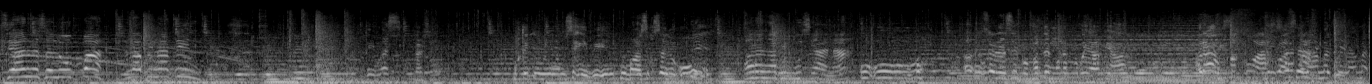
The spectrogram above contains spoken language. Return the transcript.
si Ana nasa loob pa. Hanapin natin. Dimas, pakitulungan mo sa ABN, pumasok sa loob. Para natin po si Ana. Oo, oo, oo. Ah, sir, sir, papatay muna po kay Abi, ha? Tara! Salamat, salamat.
